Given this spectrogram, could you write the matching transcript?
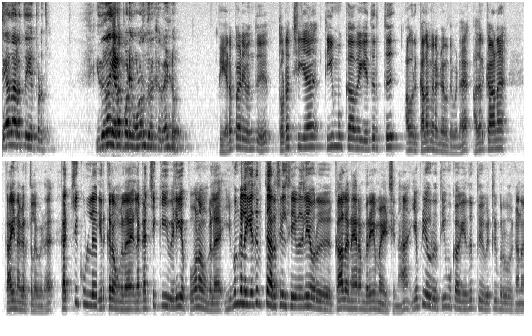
சேதாரத்தை ஏற்படுத்தும். இதுதான் எடப்பாடி உணர்ந்திருக்க வேண்டும். இப்போ எடப்பாடி வந்து தொடர்ச்சியாக திமுகவை எதிர்த்து அவர் களமிறங்கிறத விட அதற்கான காய் நகரத்தில் விட கட்சிக்குள்ளே இருக்கிறவங்கள இல்லை கட்சிக்கு வெளியே போனவங்கள இவங்களை எதிர்த்து அரசியல் செய்வதிலேயே ஒரு கால நேரம் விரயமாயிடுச்சுன்னா எப்படி ஒரு திமுகவை எதிர்த்து வெற்றி பெறுவதற்கான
